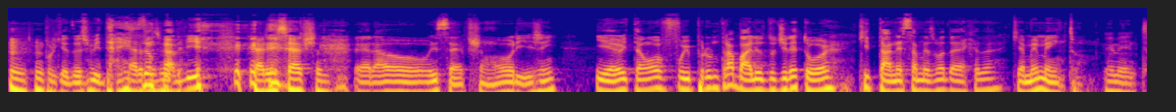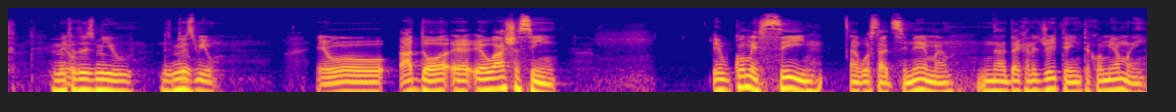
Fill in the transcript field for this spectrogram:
porque 2010 Era não 2010. cabia. Era Inception. Era o Inception, a origem. E eu, então, eu fui para um trabalho do diretor que tá nessa mesma década, que é Memento. Memento. Memento Eu- 2000. 2000? 2000. Eu adoro. é, Eu acho assim. Eu comecei a gostar de cinema na década de 80 com a minha mãe.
